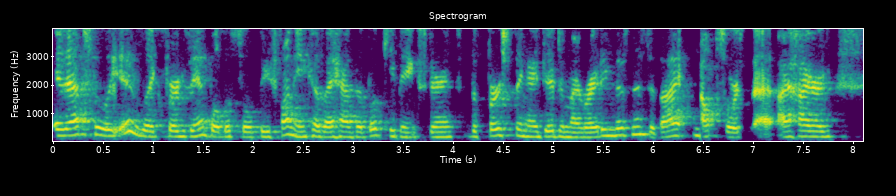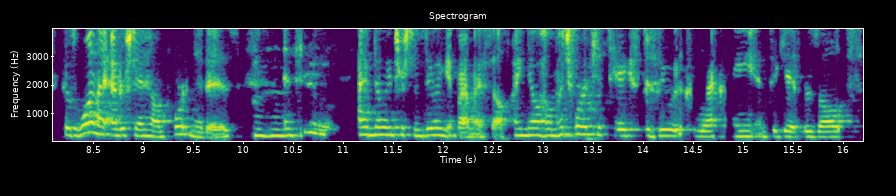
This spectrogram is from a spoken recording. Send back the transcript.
It absolutely is. Like, for example, this will be funny because I have the bookkeeping experience. The first thing I did in my writing business is I outsourced that. I hired, because one, I understand how important it is, mm-hmm. And two, I have no interest in doing it by myself. I know how much work it takes to do it correctly and to get results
